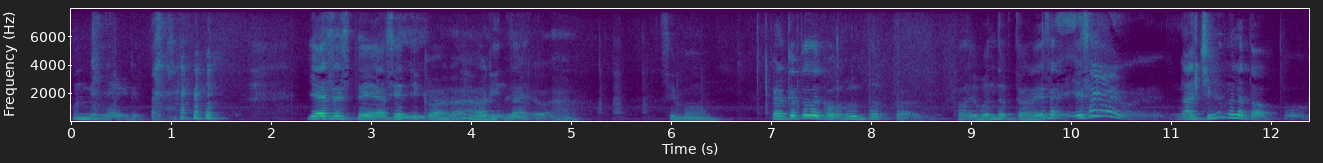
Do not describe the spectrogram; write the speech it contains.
Un milagro. ya es este asiático, de- ¿no? ajá, Oriental. de- ajá. Simón. Pero qué pedo con Good Doctor, con el buen doctor. Esa, esa, al chile no la topo.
